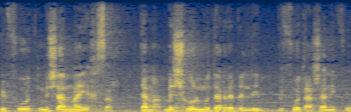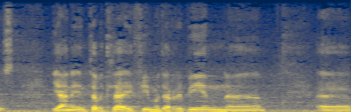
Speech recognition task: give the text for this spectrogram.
بيفوت مشان ما يخسر. تمام. مش هو المدرب اللي بيفوت عشان يفوز. يعني انت بتلاقي في مدربين آه، آه،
